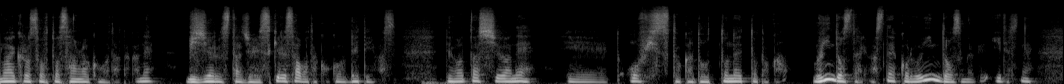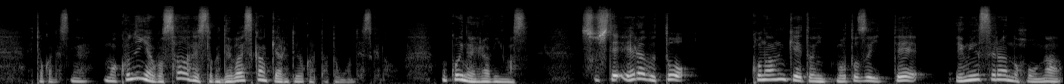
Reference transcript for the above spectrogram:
マイクロソフト365だとかね、ビジュアルスタジオ、スキルサーバーとここ出ています。で、私はね、えっ、ー、と、Office とか .NET とか、Windows でありますね。これ Windows でいいですね。とかですね。まあ、個人にはこう Surface とかデバイス関係あるとよかったと思うんですけど、こういうのを選びます。そして選ぶと、このアンケートに基づいて、MS-LAN の方が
